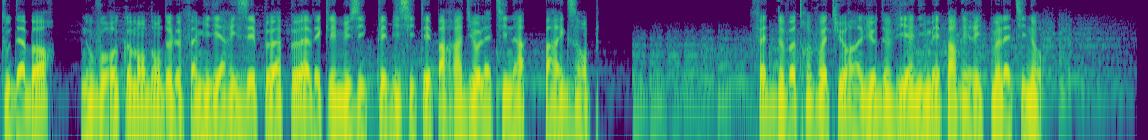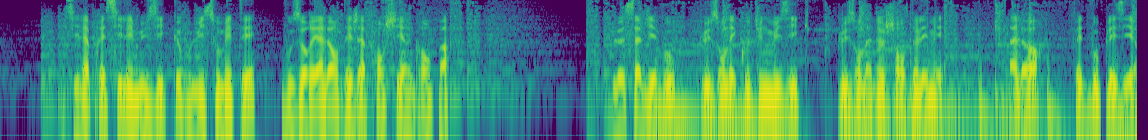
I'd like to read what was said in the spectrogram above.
Tout d'abord, nous vous recommandons de le familiariser peu à peu avec les musiques plébiscitées par Radio Latina, par exemple. Faites de votre voiture un lieu de vie animé par des rythmes latinos. S'il apprécie les musiques que vous lui soumettez, vous aurez alors déjà franchi un grand pas. Le saviez-vous? Plus on écoute une musique, plus on a de chances de l'aimer. Alors, faites-vous plaisir.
